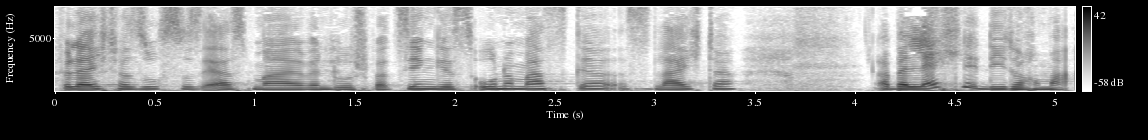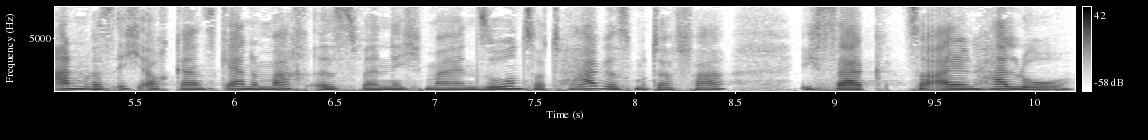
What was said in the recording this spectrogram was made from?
vielleicht versuchst du es erstmal, wenn du spazieren gehst, ohne Maske, ist leichter. Aber lächle die doch mal an. Was ich auch ganz gerne mache, ist, wenn ich meinen Sohn zur Tagesmutter fahre, ich sag zu allen Hallo.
